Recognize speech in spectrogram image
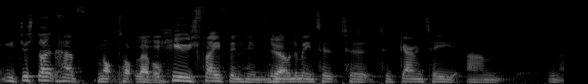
you just don't have Not top level. huge faith in him. You Yeah. know what I mean? To to, to guarantee, um, you know,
